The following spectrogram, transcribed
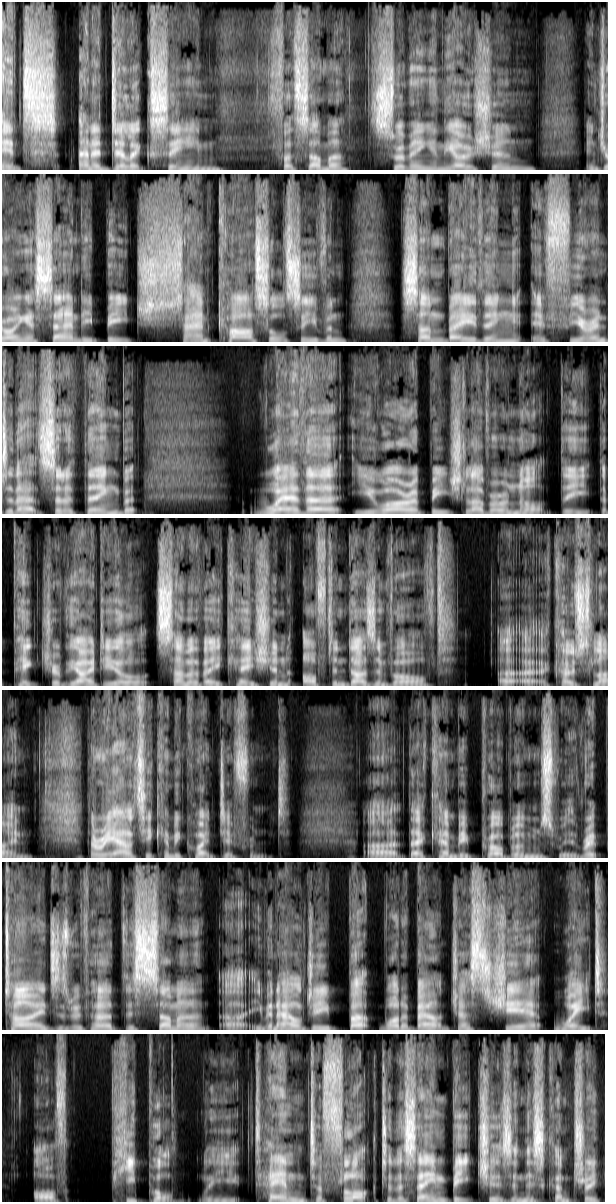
It's an idyllic scene for summer, swimming in the ocean, enjoying a sandy beach, sand castles even, sunbathing if you're into that sort of thing. But whether you are a beach lover or not, the, the picture of the ideal summer vacation often does involve a, a coastline. The reality can be quite different. Uh, there can be problems with riptides, as we've heard this summer, uh, even algae. But what about just sheer weight of people. We tend to flock to the same beaches in this country.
